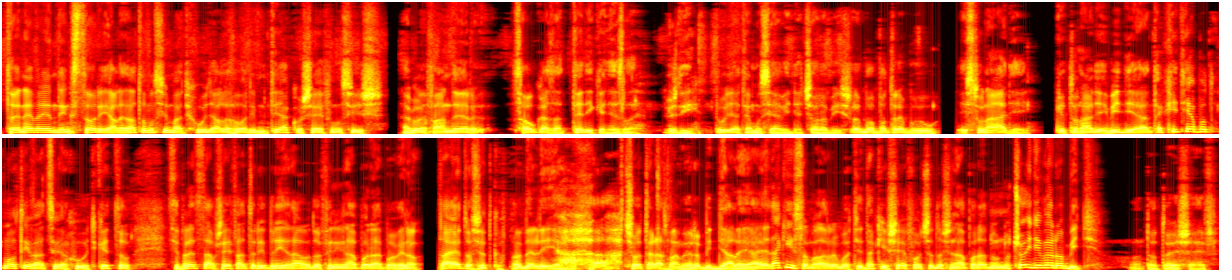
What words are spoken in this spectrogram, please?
to je never ending story, ale na to musí mať chuť, ale hovorím, ty ako šéf musíš, ako fander, sa ukázať tedy, keď je zle. Vždy. Ľudia ťa musia vidieť, čo robíš, lebo potrebujú istú nádej keď to nádej vidia, tak chytia potom motiváciu a chuť. Keď to si predstav šéfa, ktorý príde ráno do firmy na a povie, no, to je to všetko v prdeli a, a čo teraz máme robiť ďalej. A je taký som mal v robote, taký šéf, čo došli na poradu, no čo ideme robiť? No toto je šéf.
